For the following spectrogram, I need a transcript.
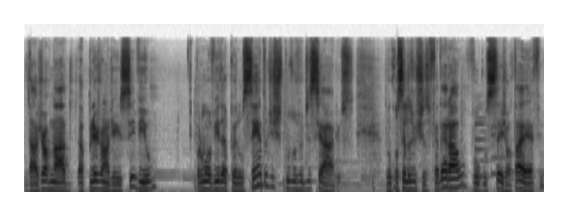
da jornada da primeira jornada de registro civil, promovida pelo Centro de Estudos Judiciários do Conselho de Justiça Federal, vulgo CJF,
